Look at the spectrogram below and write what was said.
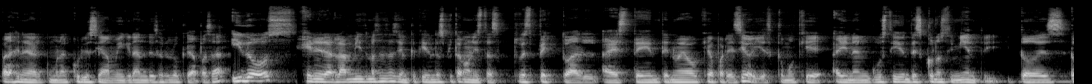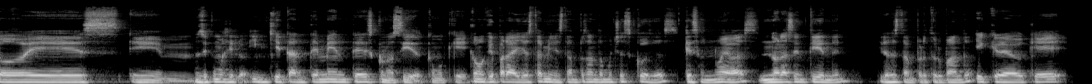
para generar como una curiosidad muy grande sobre lo que va a pasar. Y dos, generar la misma sensación que tienen los protagonistas respecto al, a este ente nuevo que apareció. Y es como que hay una angustia y un desconocimiento y todo es, todo es, em, no sé cómo decirlo, inquietantemente desconocido. Como que, como que para ellos también están pasando muchas cosas que son nuevas, no las entienden y los están perturbando. Y creo que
